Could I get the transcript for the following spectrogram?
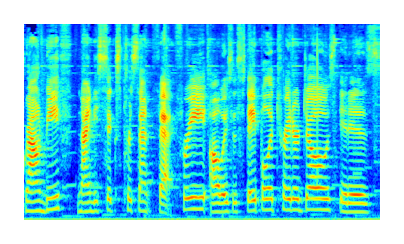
Ground beef, 96% fat free, always a staple at Trader Joe's. It is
